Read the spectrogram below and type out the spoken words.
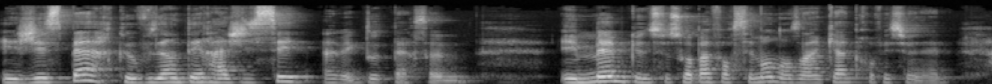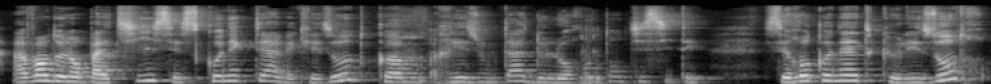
Et j'espère que vous interagissez avec d'autres personnes. Et même que ce ne soit pas forcément dans un cadre professionnel. Avoir de l'empathie, c'est se connecter avec les autres comme résultat de leur authenticité. C'est reconnaître que les autres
